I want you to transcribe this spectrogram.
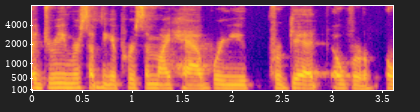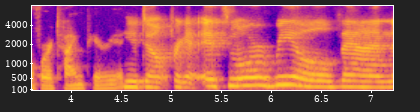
a dream or something a person might have where you forget over over a time period. You don't forget. It's more real than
